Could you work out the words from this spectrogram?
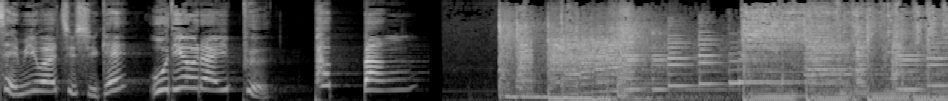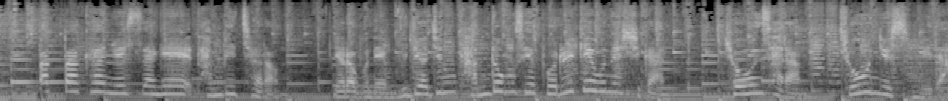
재미와 지식의 오디오 라이프 팟빵 빡빡한 일상의 단비처럼 여러분의 무뎌진 감동 세포를 깨우는 시간 좋은 사람 좋은 뉴스입니다.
